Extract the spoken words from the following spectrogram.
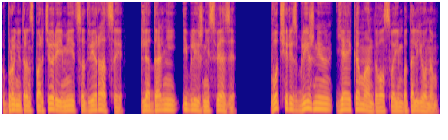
В бронетранспортере имеется две рации для дальней и ближней связи. Вот через ближнюю я и командовал своим батальоном.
